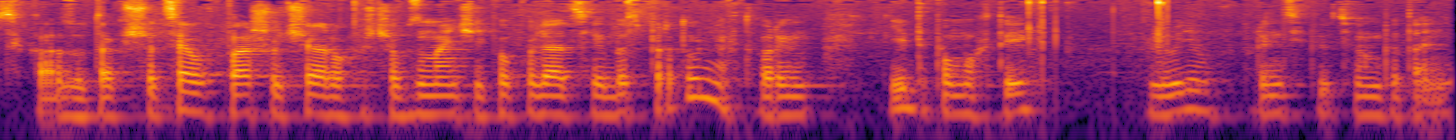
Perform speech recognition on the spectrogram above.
сказу. Так що це в першу чергу, щоб зменшити популяцію безпритульних тварин і допомогти людям, в принципі, в цьому питанні.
